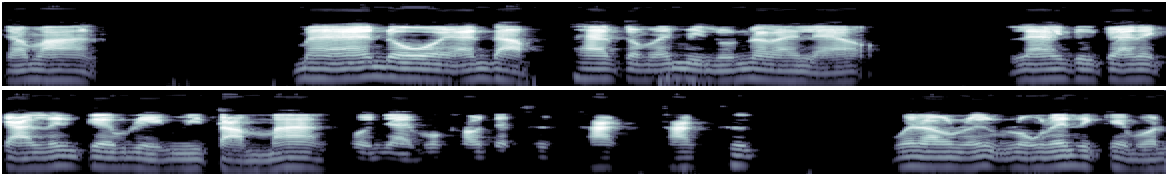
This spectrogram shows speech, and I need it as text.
เจ้าบ้าน แม้โดยอันดับแทบจะไม่มีลุ้นอะไรแล้ว แรงจูงใจในการเล่นเกมลีกมีต่ำมาก ส่วนใหญ่พวกเขาจะคึกคักคักคึกเวลาลงเล่นในเกมบอล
